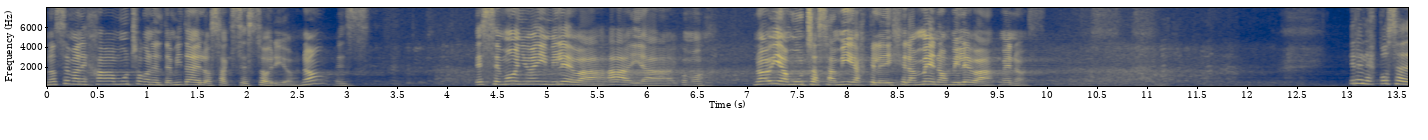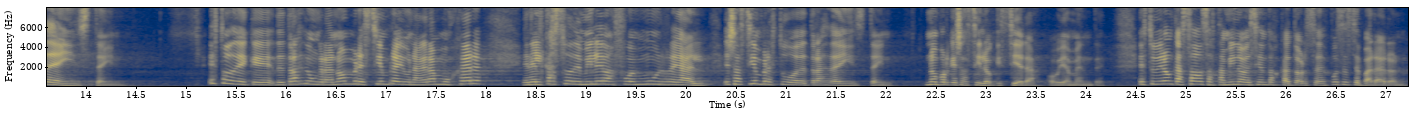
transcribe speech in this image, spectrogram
no se manejaba mucho con el temita de los accesorios, ¿no? Es, ese moño ahí, Mileva, ay, como, no había muchas amigas que le dijeran menos, Mileva, menos. Era la esposa de Einstein. Esto de que detrás de un gran hombre siempre hay una gran mujer, en el caso de Mileva fue muy real. Ella siempre estuvo detrás de Einstein. No porque ella sí lo quisiera, obviamente. Estuvieron casados hasta 1914, después se separaron.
